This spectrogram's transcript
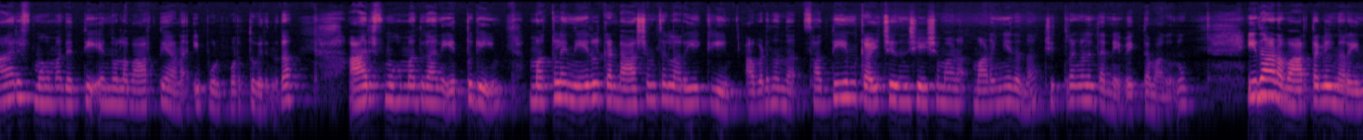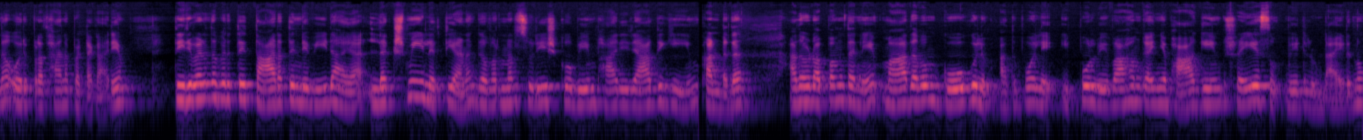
ആരിഫ് മുഹമ്മദ് എത്തി എന്നുള്ള വാർത്തയാണ് ഇപ്പോൾ പുറത്തുവരുന്നത്. ആരിഫ് മുഹമ്മദ് ഖാൻ എത്തുകയും മക്കളെ നേരിൽ കണ്ട ആശംസകൾ അറിയിക്കുകയും അവിടെ നിന്ന് സദ്യയും കഴിച്ചതിന് ശേഷമാണ് മടങ്ങിയതെന്ന് ചിത്രങ്ങളിൽ തന്നെ വ്യക്തമാകുന്നു. ഇതാണ് വാർത്തകളിൽ നിറയുന്ന ഒരു പ്രധാനപ്പെട്ട കാര്യം. തിരുവനന്തപുരത്തെ താരത്തിന്റെ വീടായ ലക്ഷ്മിയിലെത്തിയാണ് ഗവർണർ സുരേഷ് ഗോപിയും ഭാര്യ രാധികയും കണ്ടത്. അതോടൊപ്പം തന്നെ മാധവും ഗോകുലും അതുപോലെ ഇപ്പോൾ വിവാഹം കഴിഞ്ഞ ഭാഗ്യയും ശ്രേയസും വീട്ടിലുണ്ടായിരുന്നു.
